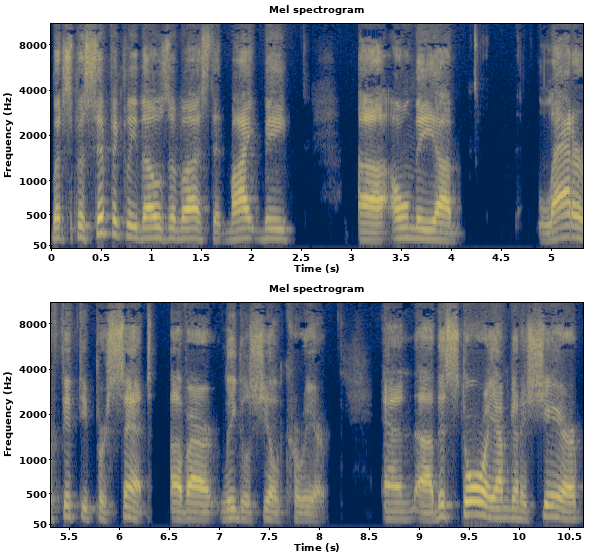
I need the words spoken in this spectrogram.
but specifically those of us that might be uh, on the uh, latter 50% of our legal shield career. And uh, this story I'm going to share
